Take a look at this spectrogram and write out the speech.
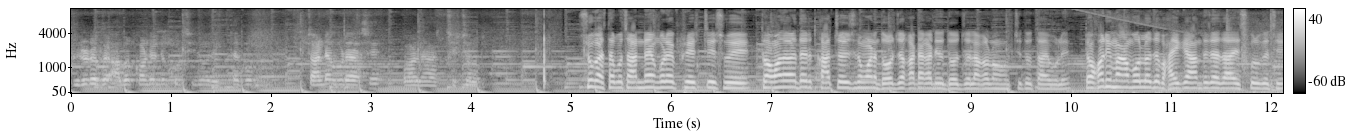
ভিডিওটা আবার কন্টিনিউ করছি তোমরা দেখতে থাকো চানটা করে আসে আবার দেখাচ্ছি চলো। সো গাছ তারপর চান করে ফ্রেশ ট্রেশ হয়ে তো আমাদের কাজ চলছিল মানে দরজা কাটাকাটি দরজা লাগানো হচ্ছে তো তাই বলে। তখনই মা বলল যে ভাইকে আনতে যা যা স্কুল গেছে।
